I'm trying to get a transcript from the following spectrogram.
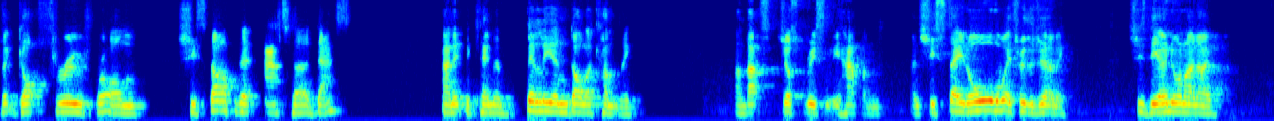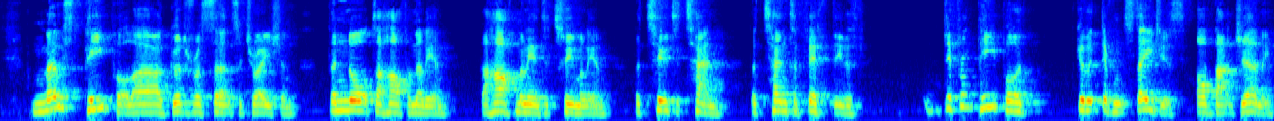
that got through from, she started it at her desk and it became a billion dollar company and that's just recently happened. And she stayed all the way through the journey. She's the only one I know. Most people are good for a certain situation. The naught to half a million, the half million to two million, the two to 10, the 10 to 50. The different people are good at different stages of that journey.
